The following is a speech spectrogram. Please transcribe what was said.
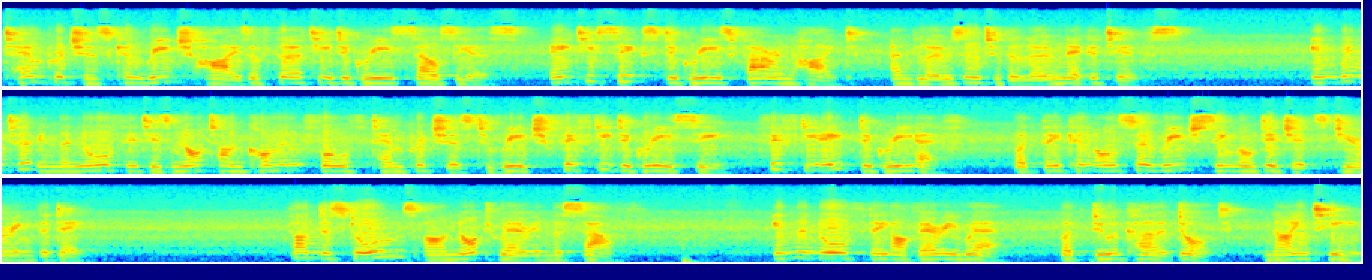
temperatures can reach highs of 30 degrees Celsius, 86 degrees Fahrenheit, and lows into the low negatives. In winter in the north it is not uncommon for temperatures to reach 50 degrees C, 58 degree F, but they can also reach single digits during the day. Thunderstorms are not rare in the south. In the north they are very rare, but do occur. 19.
